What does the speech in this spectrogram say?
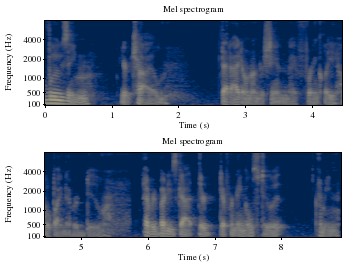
losing your child that I don't understand, and I frankly hope I never do. Everybody's got their different angles to it. I mean,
